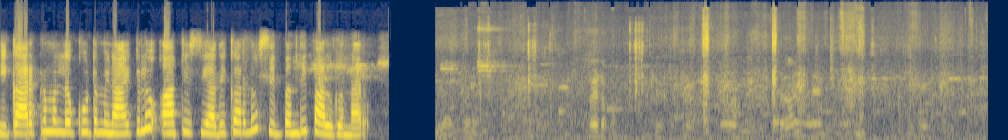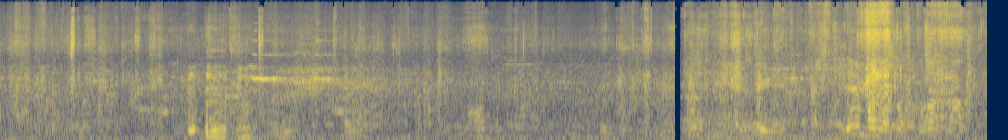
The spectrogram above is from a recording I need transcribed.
ఈ కార్యక్రమంలో కూటమి నాయకులు ఆర్టీసీ అధికారులు సిబ్బంది పాల్గొన్నారు. In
